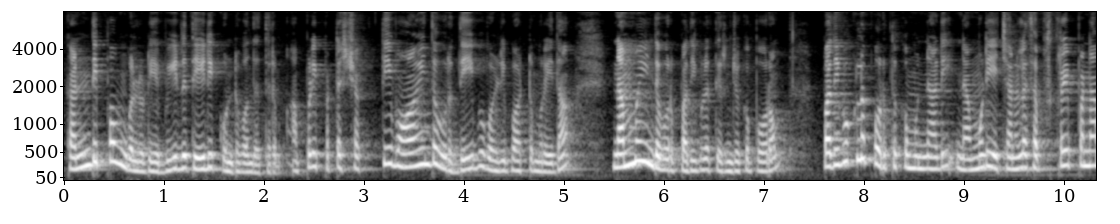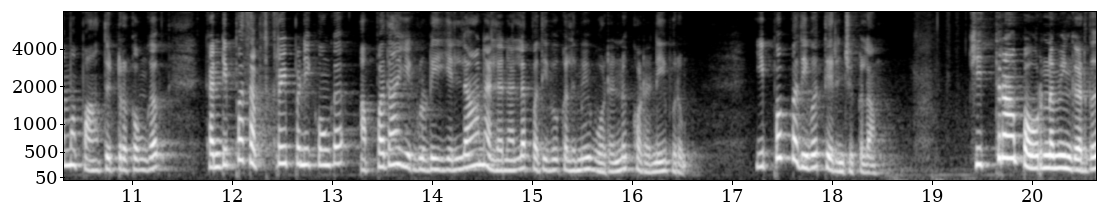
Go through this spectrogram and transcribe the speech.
கண்டிப்பாக உங்களுடைய வீடு தேடி கொண்டு வந்து தரும். அப்படிப்பட்ட சக்தி வாய்ந்த ஒரு தெய்வ வழிபாட்டு முறை தான் நம்ம இந்த ஒரு பதிவில் தெரிஞ்சுக்க போகிறோம் பதிவுக்குள்ளே போகிறதுக்கு முன்னாடி நம்முடைய சேனலை சப்ஸ்கிரைப் பண்ணாமல் பார்த்துட்ருக்கோங்க கண்டிப்பாக சப்ஸ்கிரைப் பண்ணிக்கோங்க. அப்போ தான் எங்களுடைய எல்லா நல்ல நல்ல பதிவுகளுமே உடனுக்குடனே வரும். இப்போ பதிவை தெரிஞ்சுக்கலாம். சித்ரா பௌர்ணமிங்கிறது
